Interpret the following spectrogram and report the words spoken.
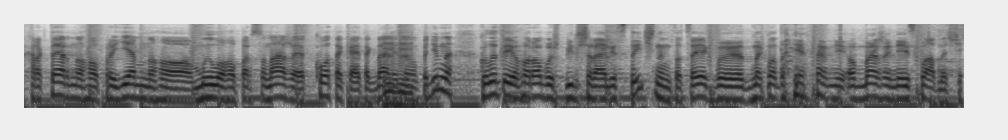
характерного, приємного, милого персонажа, як котика і так далі. і Тому подібне. Коли ти його робиш більш реалістичним, то це якби накладає певні обмеження і складнощі.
